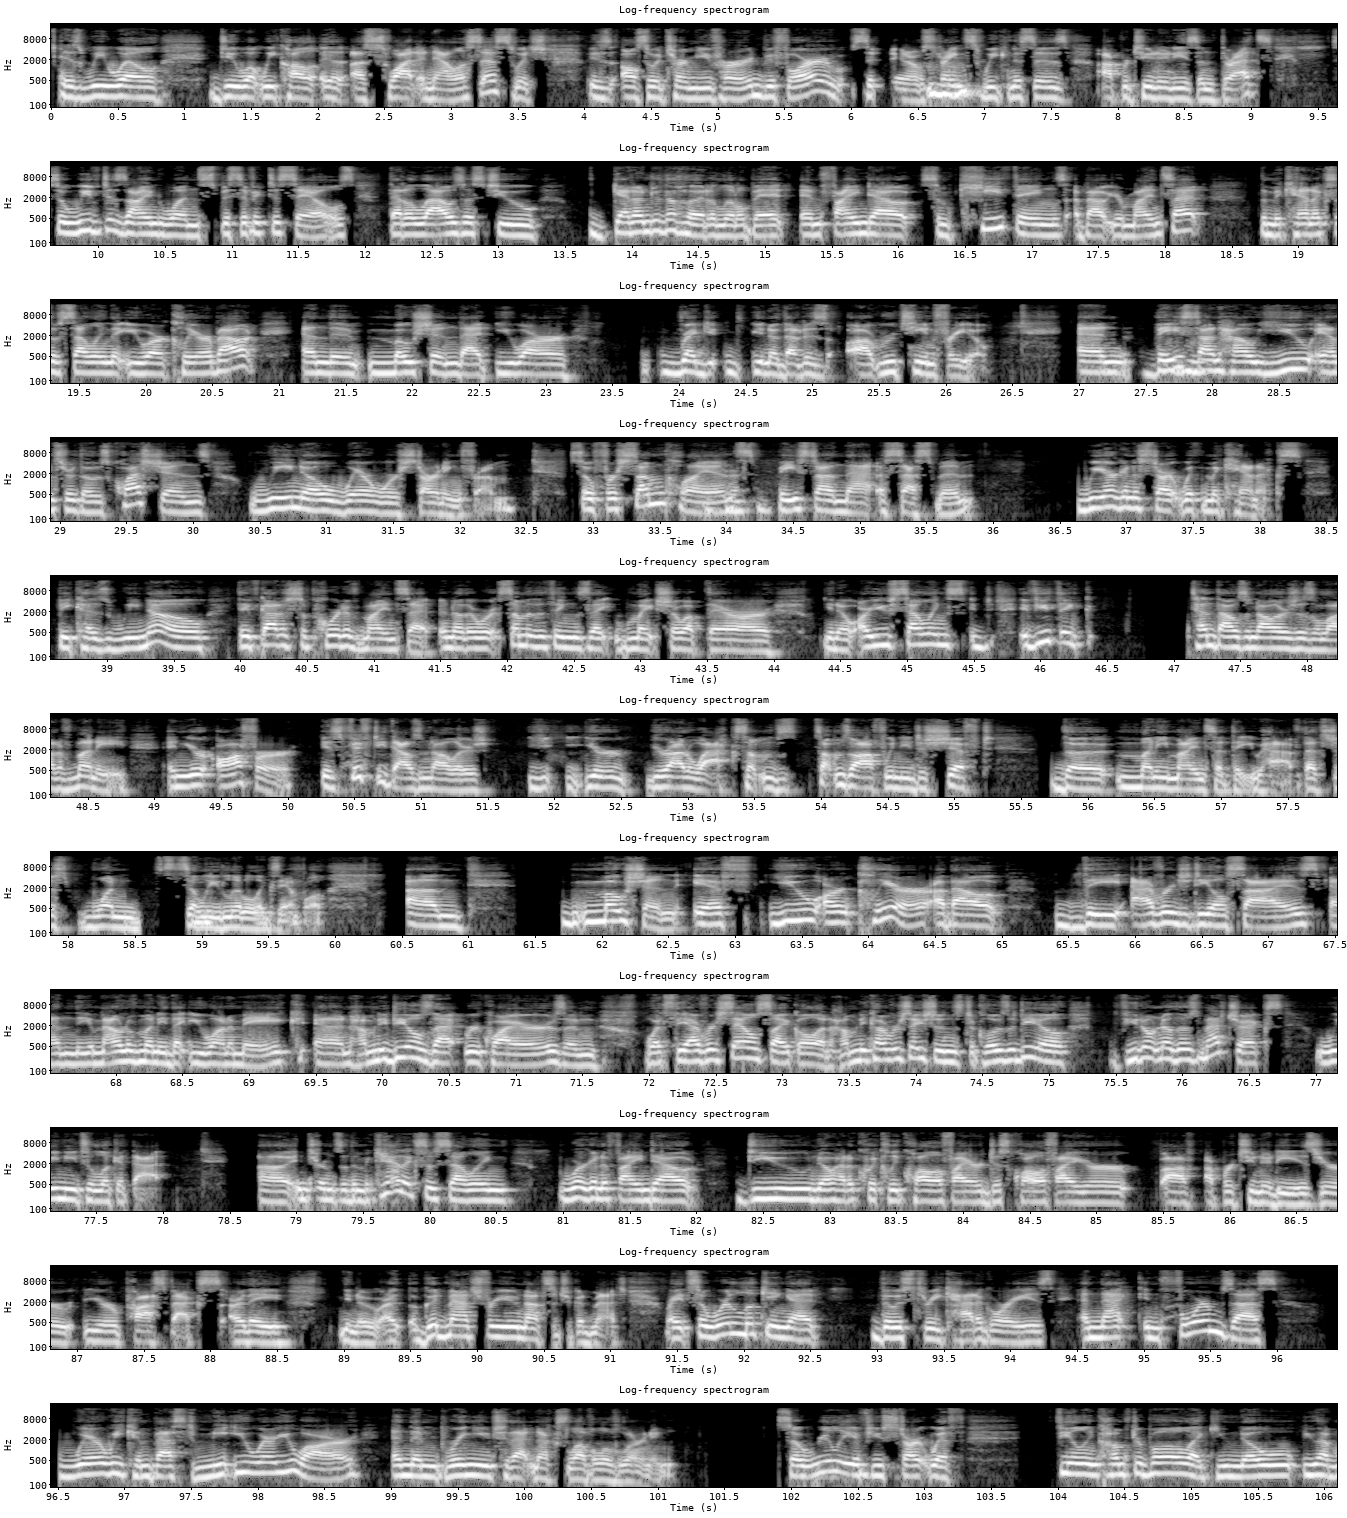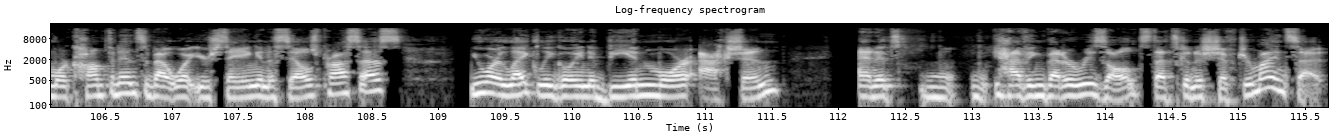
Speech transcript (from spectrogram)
is we will do what we call a, SWOT analysis, which is also a term you've heard before, you know, strengths, mm-hmm. weaknesses, opportunities, and threats. So we've designed one specific to sales that allows us to get under the hood a little bit and find out some key things about your mindset, the mechanics of selling that you are clear about and the motion that you are regu- you know that is uh, routine for you and based mm-hmm. on how you answer those questions we know where we're starting from so for some clients okay. based on that assessment we are going to start with mechanics because we know they've got a supportive mindset. In other words, some of the things that might show up there are, you know, are you selling? If you think $10,000 is a lot of money and your offer is $50,000, you're you're out of whack. Something's something's off. We need to shift the money mindset that you have. That's just one silly mm-hmm. little example. Um, motion. If you aren't clear about the average deal size and the amount of money that you want to make and how many deals that requires and what's the average sales cycle and how many conversations to close a deal. If you don't know those metrics, we need to look at that. Uh, in terms of the mechanics of selling, we're going to find out do you know how to quickly qualify or disqualify your uh, opportunities, your your prospects? Are they, you know, a good match for you? Not such a good match, right? So we're looking at those three categories, and that informs us where we can best meet you where you are, and then bring you to that next level of learning. So really, if you start with feeling comfortable, like you know you have more confidence about what you're saying in a sales process, you are likely going to be in more action and it's having better results, that's going to shift your mindset.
